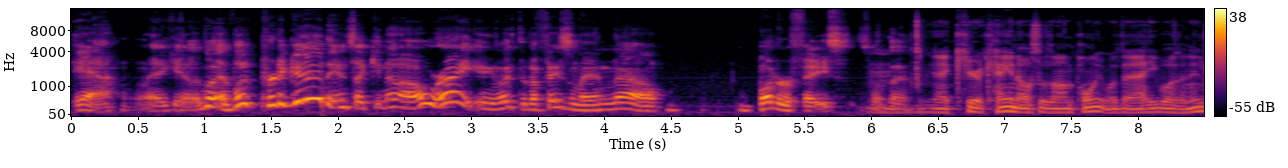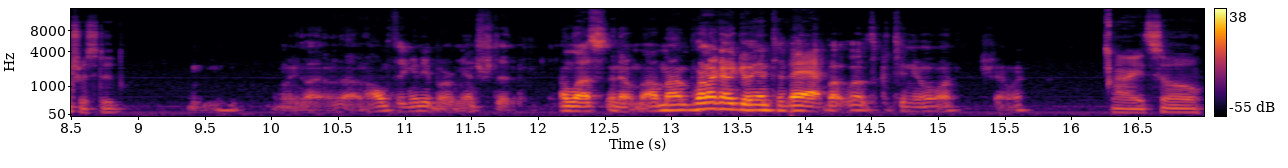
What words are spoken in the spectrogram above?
Yeah, like it looked, it looked pretty good. And it's like, you know, all right. And he looked at the face man, no. Butterface. That's what the, mm-hmm. Yeah, Kir Kanos was on point with that. He wasn't interested. I, mean, don't I don't think anybody would be interested. Unless, you know, I'm, I'm- we're not going to go into that, but let's continue on, shall we? All right, so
